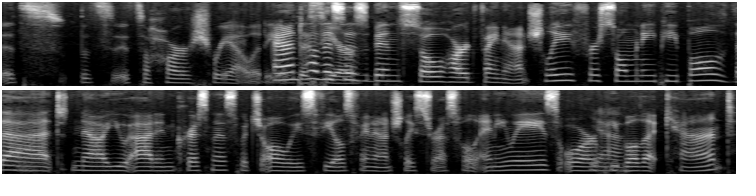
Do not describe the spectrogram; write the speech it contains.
it's it's it's a harsh reality. of And how this year. has been so hard financially for so many people that now you add in Christmas, which always feels financially stressful, anyways, or Yeah. people that can't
